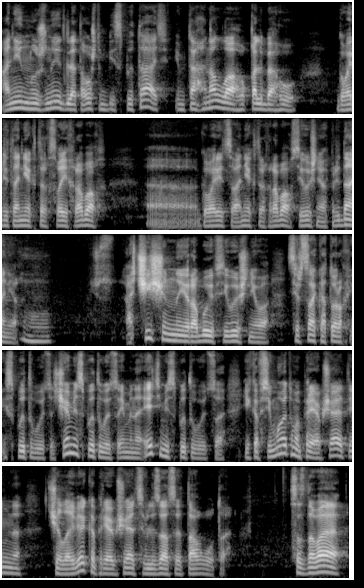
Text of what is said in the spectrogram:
они нужны для того, чтобы испытать. Имтахан Аллаху кальбаху, говорит о некоторых своих рабах, э, говорится о некоторых рабах Всевышнего в преданиях. Мгм. Очищенные рабы Всевышнего, сердца которых испытываются. Чем испытываются? Именно этим испытываются. И ко всему этому приобщает именно человека, приобщает цивилизация Тагута, создавая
